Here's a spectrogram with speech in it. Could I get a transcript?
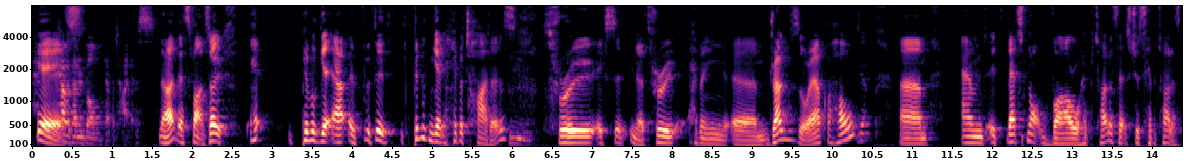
How Yes. is that involved with hepatitis? No, that's fine. So he- people get out. if- if the- People can get hepatitis through you know through having um, drugs or alcohol. Yep. Um, and it, that's not viral hepatitis. That's just hepatitis.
